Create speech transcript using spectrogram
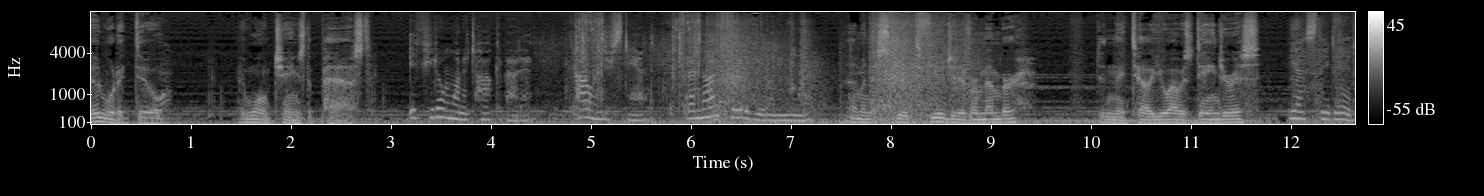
Good would it do? It won't change the past. If you don't want to talk about it, I'll understand. But I'm not afraid of you anymore. I'm an escaped fugitive, remember? Didn't they tell you I was dangerous? Yes, they did.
